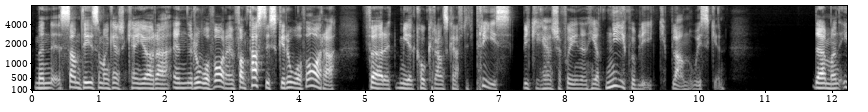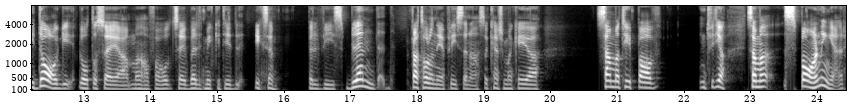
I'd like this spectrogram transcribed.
Men samtidigt som man kanske kan göra en råvara, en fantastisk råvara för ett mer konkurrenskraftigt pris. Vilket kanske får in en helt ny publik bland whiskyn. Där man idag, låt oss säga, man har förhållit sig väldigt mycket till exempelvis blended. För att hålla ner priserna så kanske man kan göra samma typ av, inte vet jag, samma sparningar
